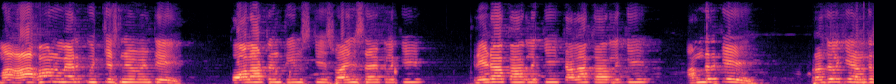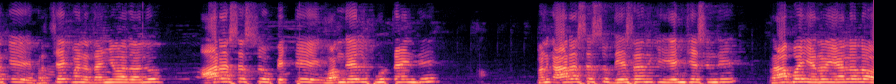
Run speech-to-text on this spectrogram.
మా ఆహ్వానం మేరకు ఇచ్చేసినటువంటి కోలాటం టీమ్స్కి స్వయం సేవకులకి క్రీడాకారులకి కళాకారులకి అందరికీ ప్రజలకి అందరికీ ప్రత్యేకమైన ధన్యవాదాలు. ఆర్ఎస్ఎస్ పెట్టి వందేళ్ళు పూర్తయింది. మనకి ఆర్ఎస్ఎస్ దేశానికి ఏం చేసింది? రాబోయే ఇరవై ఏళ్ళలో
